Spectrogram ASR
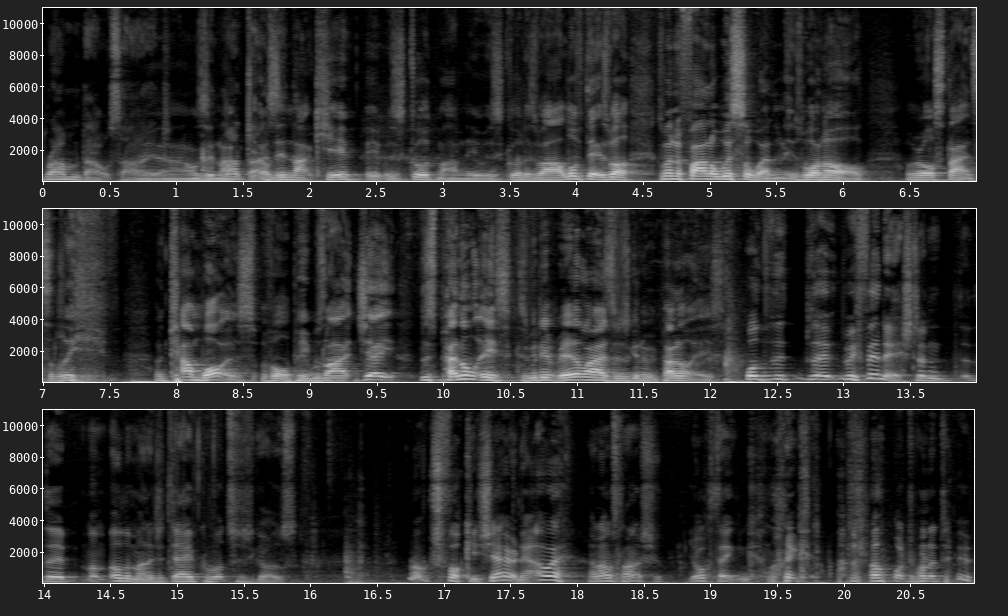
rammed outside. Yeah, I was in that. I was in that queue. It was good, man. It was good as well. I loved it as well. Because when the final whistle went, it was one all, and we're all starting to leave. And Cam Waters, of all people, was like, "Jay, there's penalties," because we didn't realise there was going to be penalties. Well, the, the, we finished, and the other manager, Dave, come up to us and goes, not just fucking sharing it, are we? And I was like, your thing. Like, I don't know what do you want to do. And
